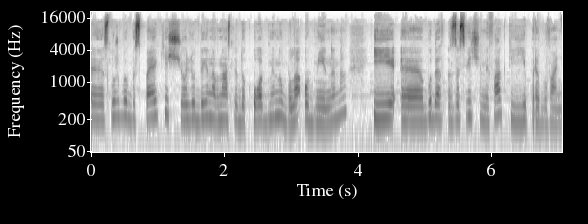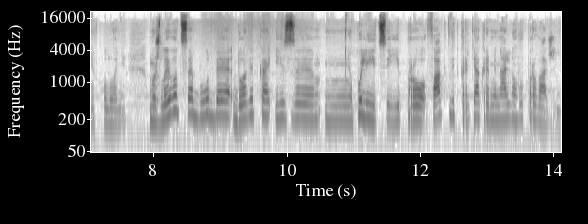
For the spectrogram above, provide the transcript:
е, служби безпеки, що людина внаслідок обміну була обмінена, і е, буде засвідчений факт її перебування в полоні. Можливо, це буде довідка із е, поліції про факт відкриття кримінального провадження.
